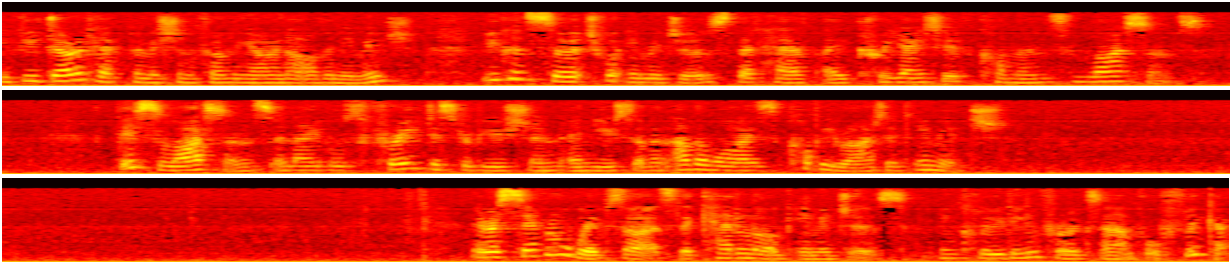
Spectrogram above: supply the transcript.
If you don't have permission from the owner of an image, you can search for images that have a Creative Commons license. This license enables free distribution and use of an otherwise copyrighted image. There are several websites that catalogue images, including, for example, Flickr.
